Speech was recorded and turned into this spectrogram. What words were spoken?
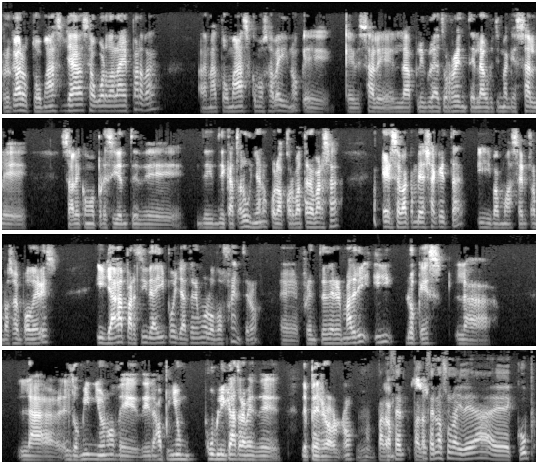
Pero claro, Tomás ya se ha guardado las espaldas. Además, Tomás, como sabéis, ¿no? Que, que sale en la película de Torrente, la última que sale, sale como presidente de, de- de Cataluña, ¿no? Con la corbata de Barça. Él se va a cambiar de chaqueta y vamos a hacer traspaso de poderes. Y ya a partir de ahí, pues ya tenemos los dos frentes, ¿no? El frente del Madrid y lo que es la, la- el dominio, ¿no? De, de la opinión pública a través de, de Pedrerol, ¿no? Para, hacer, para Eso- hacernos una idea, eh, Cup,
